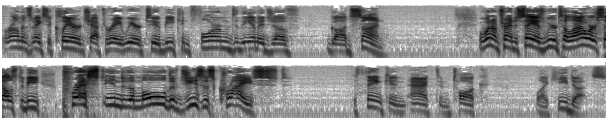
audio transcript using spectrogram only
Romans makes it clear in chapter 8 we are to be conformed to the image of God's Son. What I'm trying to say is we're to allow ourselves to be pressed into the mold of Jesus Christ, to think and act and talk like He does.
